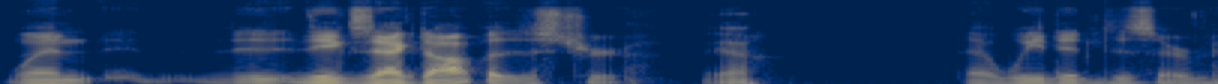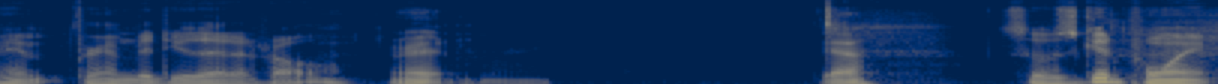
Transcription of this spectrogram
When the, the exact opposite is true. Yeah. That we didn't deserve him for him to do that at all. Right. So it's a good point.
